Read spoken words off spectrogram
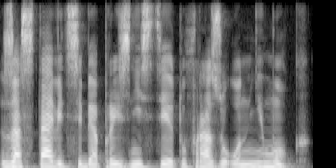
заставить себя произнести эту фразу он не мог.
